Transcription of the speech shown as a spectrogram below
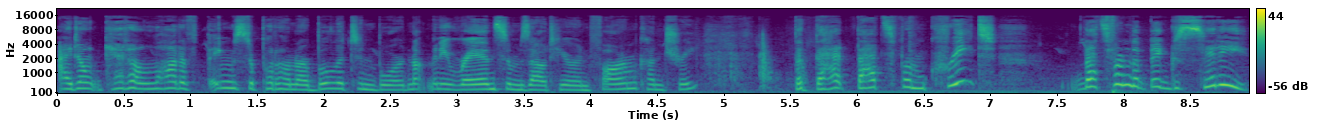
I don't get a lot of things to put on our bulletin board, not many ransoms out here in farm country. But that that's from Crete. That's from the big city.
